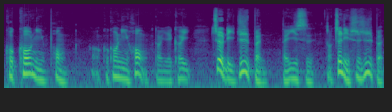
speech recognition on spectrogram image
“koko Nippon” 哦，“koko Nippon” 的也可以，这里日本的意思啊，这里是日本。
